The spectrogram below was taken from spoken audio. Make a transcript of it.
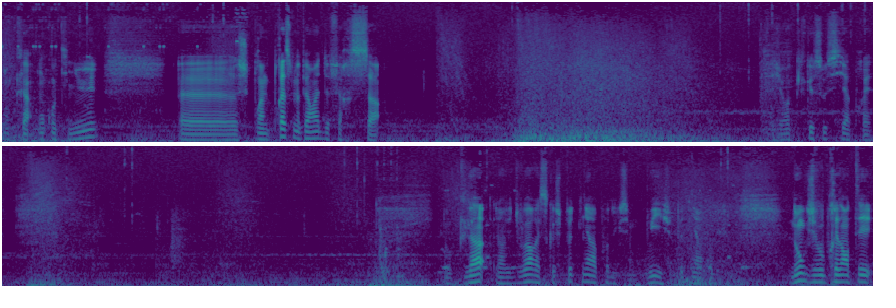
donc là on continue euh, je pourrais presque me permettre de faire ça j'aurai quelques soucis après Donc là, j'ai envie de voir, est-ce que je peux tenir la production? Oui, je peux tenir la production. Donc je vais vous présenter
